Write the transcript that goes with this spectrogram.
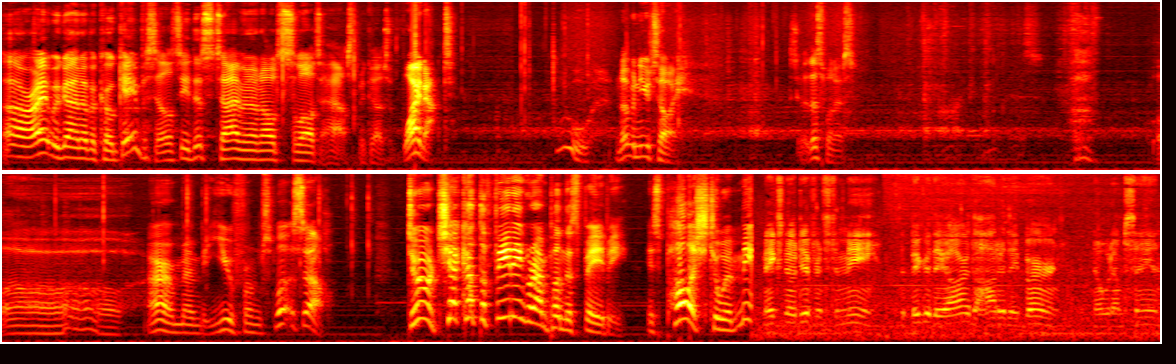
Alright, we got another cocaine facility, this time in an old slaughterhouse, because why not? Ooh, another new toy. see what this one is. Whoa, I remember you from Splinter Cell. Dude, check out the feeding ramp on this baby. It's polished to a me. Makes no difference to me. The bigger they are, the hotter they burn. Know what I'm saying?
